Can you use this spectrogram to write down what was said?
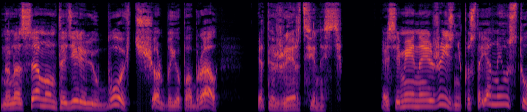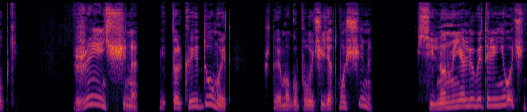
Но на самом-то деле любовь, черт бы ее побрал, — это жертвенность, а семейная жизнь — постоянные уступки. Женщина ведь только и думает, что я могу получить от мужчины. Сильно он меня любит или не очень.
